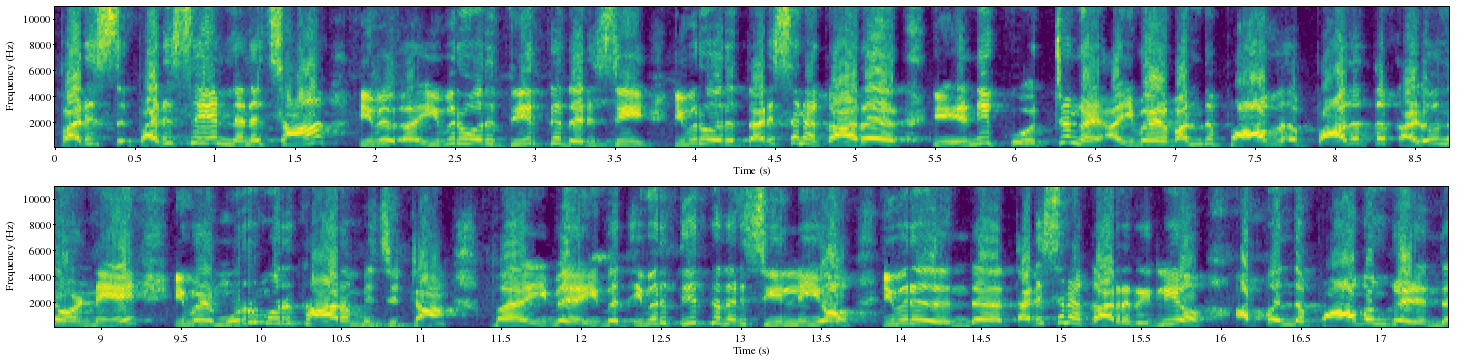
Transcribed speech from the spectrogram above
பரிசு பரிசேன்னு நினைச்சா இவ இவர் ஒரு தீர்க்கதரிசி இவர் ஒரு தரிசனக்காரர். இனி குற்றங்க இவள் வந்து பாவ பாதத்தை கழுவுன உடனே இவள் முறுமுறுக்க ஆரம்பிச்சிட்டான். ப- இவ இவ இவர் தீர்க்கதரிசி இல்லையோ இவர் இந்த தரிசனக்காரர் இல்லையோ அப்ப இந்த பாவங்கள் இந்த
